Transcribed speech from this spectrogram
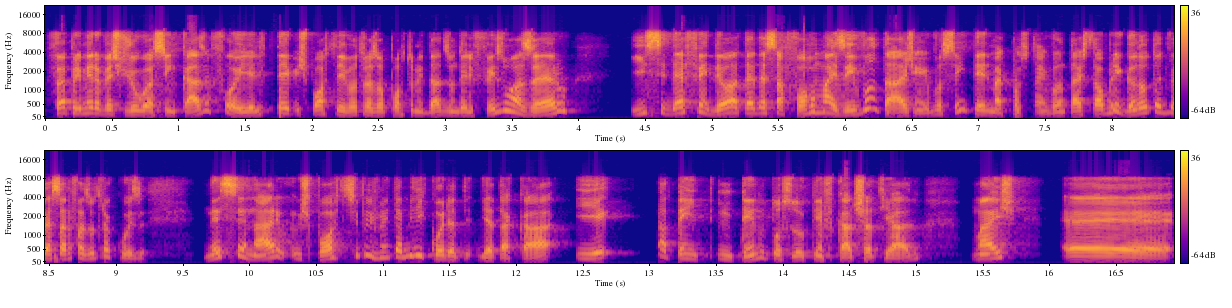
Foi a primeira vez que jogou assim em casa? Foi. Ele teve, o esporte teve outras oportunidades onde ele fez 1 a 0 e se defendeu até dessa forma, mas em vantagem. Aí você entende, mas está em vantagem, está obrigando o outro adversário a fazer outra coisa. Nesse cenário, o esporte simplesmente abdicou de, de atacar e até entendo o torcedor que tenha ficado chateado, mas é,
